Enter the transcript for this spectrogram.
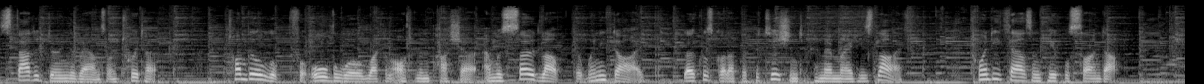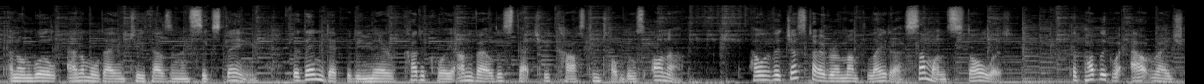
started doing the rounds on Twitter. Tombil looked for all the world like an Ottoman pasha and was so loved that when he died, locals got up a petition to commemorate his life. 20,000 people signed up, and on World Animal Day in 2016, the then Deputy Mayor of Kadıköy unveiled a statue cast in Tombil's honour. However, just over a month later, someone stole it. The public were outraged,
